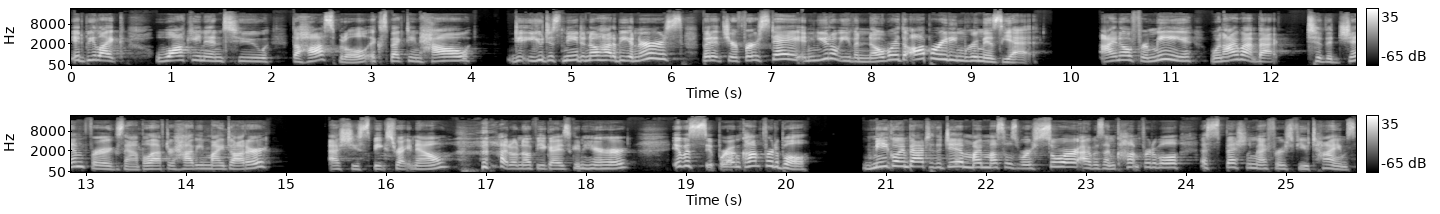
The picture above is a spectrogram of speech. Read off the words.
It'd be like walking into the hospital expecting how you just need to know how to be a nurse, but it's your first day and you don't even know where the operating room is yet. I know for me, when I went back to the gym, for example, after having my daughter, as she speaks right now, I don't know if you guys can hear her, it was super uncomfortable me going back to the gym, my muscles were sore. I was uncomfortable, especially my first few times.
